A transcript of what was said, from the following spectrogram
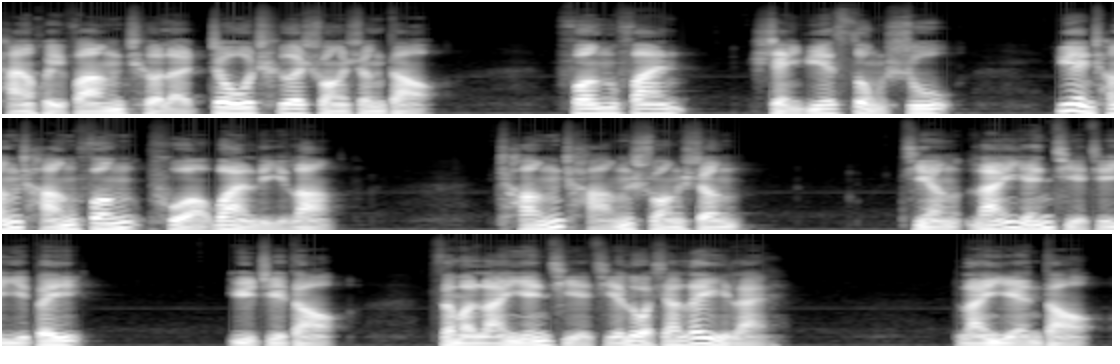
谭慧芳撤了舟车，双声道：“风帆，沈约送书，愿乘长风破万里浪。乘长双生。”敬蓝颜姐姐一杯，欲知道怎么蓝颜姐姐落下泪来。蓝颜道：“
